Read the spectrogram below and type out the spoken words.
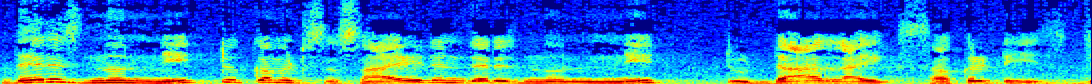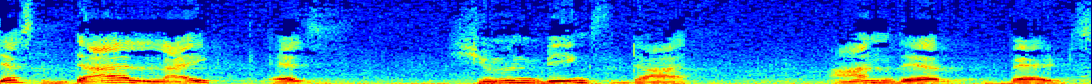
There is no need to commit suicide and there is no need to die like Socrates, just die like as human beings die on their beds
